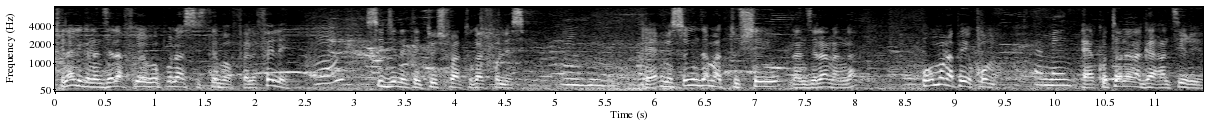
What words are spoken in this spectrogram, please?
kinalika na nzela frère mpo na assister bafele fele hmm? si dieu ne te touche pas en tout cas faut laisser mhm. eh, mais soki nzambe atouche yo na nzela na nga omona mpe ekoma eh, kote wana na garantir yo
